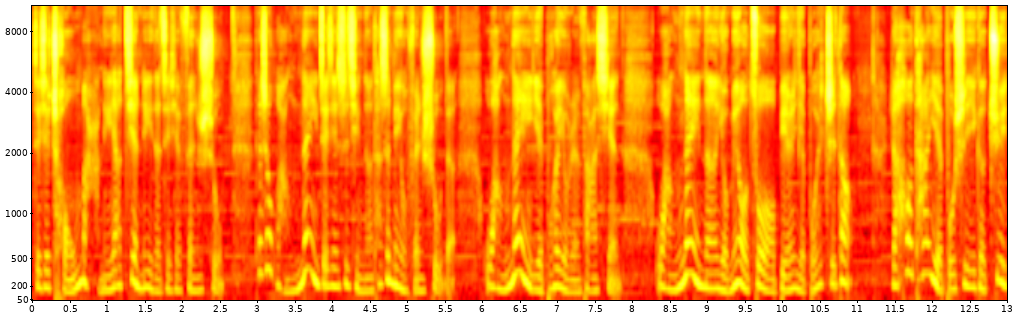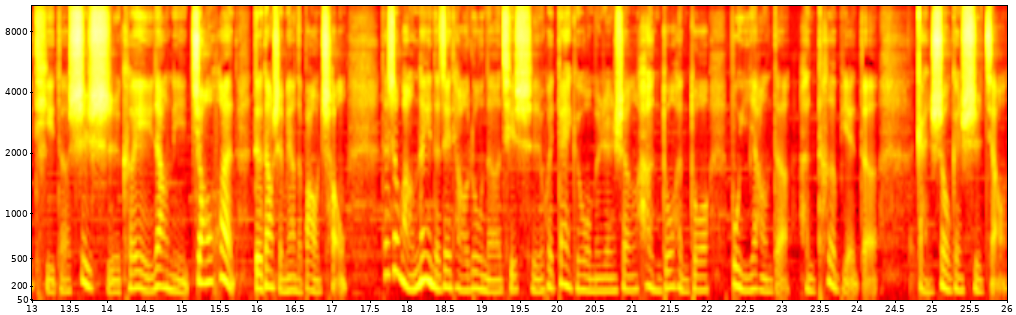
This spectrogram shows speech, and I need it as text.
这些筹码，你要建立的这些分数。但是往内这件事情呢，它是没有分数的，往内也不会有人发现，往内呢有没有做，别人也不会知道。然后它也不是一个具体的事实，可以让你交换得到什么样的报酬。但是往内的这条路呢，其实会带给我们人生很多很多不一样的、很特别的感受跟视角。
